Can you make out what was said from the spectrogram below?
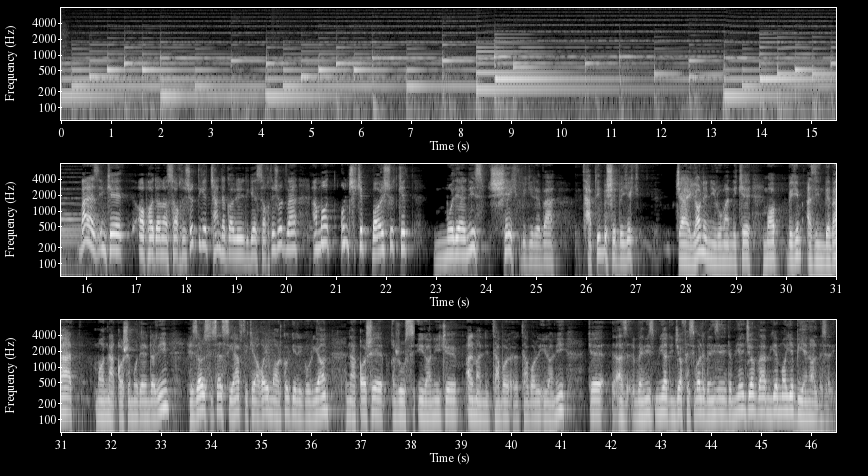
از اینکه آپادانا ساخته شد دیگه چند گالری دیگه ساخته شد و اما اون چی که باعث شد که مدرنیسم شکل بگیره و تبدیل بشه به یک جریان نیرومندی که ما بگیم از این به بعد ما نقاش مدرن داریم 1337 که آقای مارکو گریگوریان نقاش روس ایرانی که المانی تبار ایرانی که از ونیز میاد اینجا فستیوال ونیز دیده میاد اینجا و میگه ما یه بینال بذاریم.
